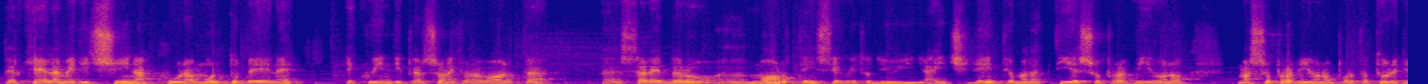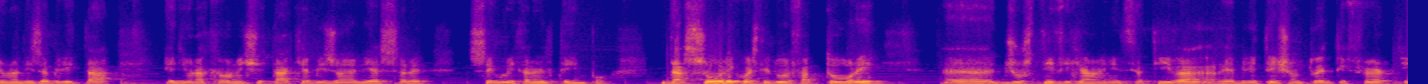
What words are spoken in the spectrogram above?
perché la medicina cura molto bene e quindi persone che una volta eh, sarebbero eh, morte in seguito di, a incidenti o malattie sopravvivono, ma sopravvivono portatori di una disabilità e di una cronicità che ha bisogno di essere seguita nel tempo. Da soli questi due fattori eh, giustificano l'iniziativa Rehabilitation 2030,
